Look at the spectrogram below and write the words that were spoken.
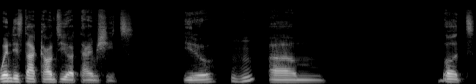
when they start counting your timesheets, you know? Mhm. Um, but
